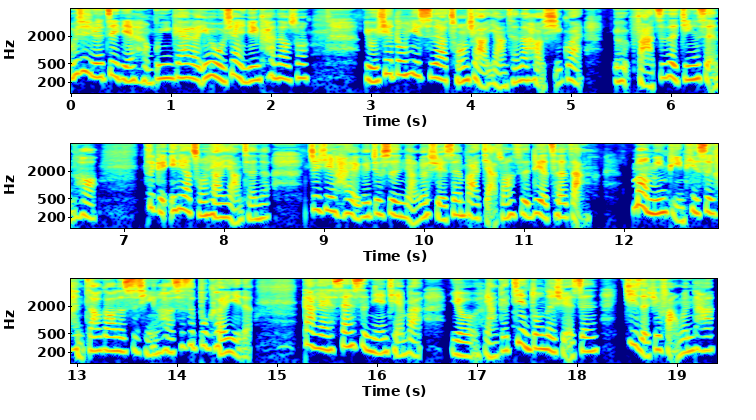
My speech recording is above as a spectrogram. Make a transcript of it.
我就觉得这一点很不应该了，因为我现在已经看到说，有些东西是要从小养成的好习惯，有法治的精神哈，这个一定要从小养成的。最近还有一个就是两个学生吧，假装是列车长。冒名顶替是个很糟糕的事情哈，这是不可以的。大概三四年前吧，有两个建中的学生，记者去访问他，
